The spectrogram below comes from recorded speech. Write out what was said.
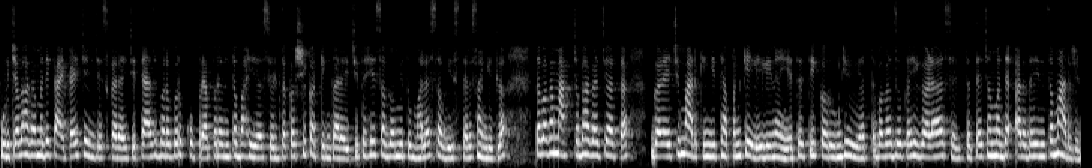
पुढच्या भागामध्ये काय काय चेंजेस करायचे? त्याचबरोबर कोपऱ्यापर्यंत बाही असेल तर कशी कटिंग करायची? तर हे सगळं मी तुम्हाला सविस्तर सांगितलं. तर बघा मागच्या भागाची आता गळ्याची मार्किंग इथे आपण केलेली नाही आहे तर ती करून घेऊयात. तर बघा जो काही गळा असेल तर त्याच्यामध्ये अर्धा इंच मार्जिन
